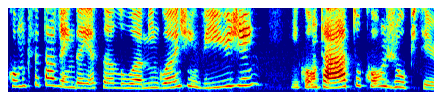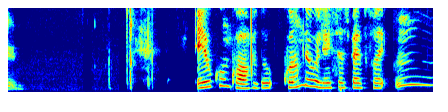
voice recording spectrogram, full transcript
como que você tá vendo aí essa lua minguante em Virgem em contato com Júpiter? Eu concordo. Quando eu olhei esse aspecto, falei, hum,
